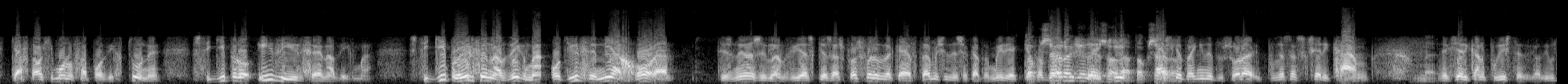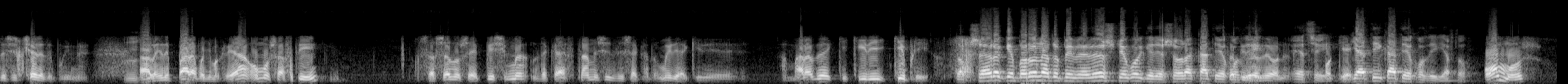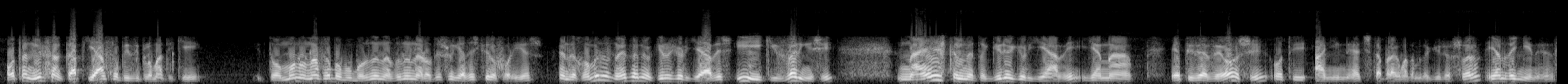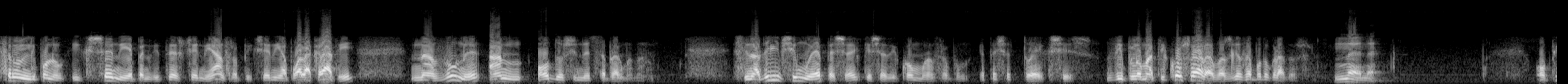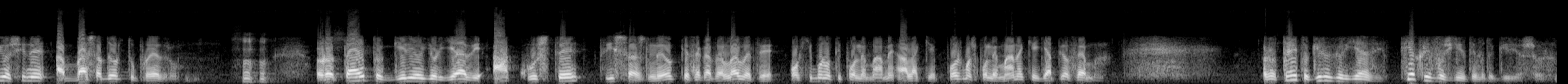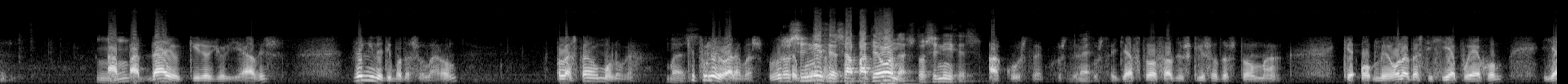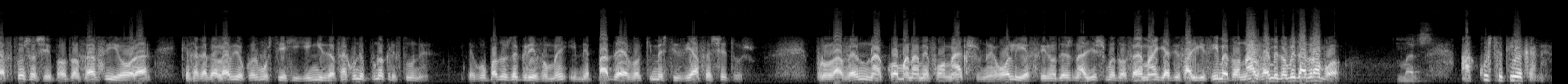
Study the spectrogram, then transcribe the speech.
Και αυτά όχι μόνο θα αποδειχτούν, στην Κύπρο ήδη ήρθε ένα δείγμα. Στην Κύπρο ήρθε ένα δείγμα ότι ήρθε μια χώρα της Νέας Ζηλανδίας και σας πρόσφερε 17,5 δισεκατομμύρια. και θα ξέρω, το αφήσω κύριε εκεί, Σώρρα, το ξέρω. Άσχετα αν είναι τους Σώρρα που δεν σας ξέρει καν. Ναι. Δεν ξέρει καν που είστε δηλαδή, ούτε εσείς ξέρετε που είναι. Αλλά είναι πάρα πολύ μακριά. Όμως αυτή σας έδωσε επίσημα 17,5 δισεκατομμύρια κύριε Αμάραντε και κύριοι Κύπροι. Το ξέρω και μπορώ να το επιβεβαιώσω κι εγώ κύριε Σώρρα, κάτι έχω δει. επιβεβαιώνετε. Έτσι. Οκ. Γιατί κάτι έχω δει γι' αυτό. Όμως, όταν ήρθαν κάποιοι άνθρωποι διπλωματικοί, το μόνο άνθρωπο που μπορούν να δουν να ρωτήσουν για αυτές τις πληροφορίες, ενδεχομένως να ήταν ο κύριος Γεωργιάδης ή η κυβέρνηση να έστελνε τον κύριο Γεωργιάδη για να επιβεβαιώσει ότι αν είναι έτσι τα πράγματα με τον κύριο Σόρα ή αν δεν είναι. Θέλω λοιπόν οι ξένοι επενδυτές, ξένοι άνθρωποι, ξένοι από άλλα κράτη να δούνε αν όντως είναι έτσι τα πράγματα. Στην αντίληψή μου έπεσε και σε δικό μου άνθρωπο έπεσε το εξής. Διπλωματικός Άραβας, δεν θα πω το κράτος Ναι, ναι. ο οποίος είναι ambassador του Προέδρου. Ρωτάει τον κύριο Γεωργιάδη, ακούστε τι σας λέω και θα καταλάβετε όχι μόνο τι πολεμάμε, αλλά και πώς μας πολεμάνε και για ποιο θέμα. Ρωτάει τον κύριο Γεωργιάδη, τι ακριβώς γίνεται με τον κύριο Σόρα. Μμμ. Απαντάει ο κύριος Γεωργιάδης, δεν είναι τίποτα σοβαρό, πλαστά ομόλογα. Μάλιστα. Και του λέει ο Άραβας, Το «Δώστε μου συνήθες, απατεώνας, το συνήθες. Ακούστε, ακούστε, Ναι. ακούστε. Γι' αυτό θα τους κλείσω το στόμα και ο- με όλα τα στοιχεία που έχω, γι' αυτό σας είπα, όταν θα έρθει η ώρα και θα καταλάβει ο κόσμος τι έχει γίνει, δεν θα έχουν πού να κρυφτούν. Εγώ πάντως δεν κρύβομαι, είμαι πάντα εδώ και είμαι στη διάθεσή τους. Προλαβαίνουν ακόμα να με φωνάξουν όλοι οι ευθύνοντες να λύσουμε το θέμα γιατί θα λυθεί με τον Α ή με τον Β τρόπο. Μάλιστα. Ακούστε τι έκανε.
